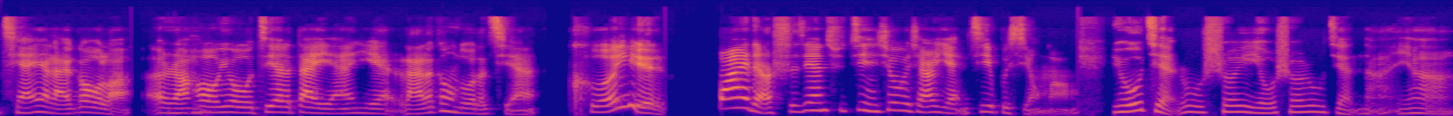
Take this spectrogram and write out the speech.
钱也来够了，呃，然嗯后又接了代言，也来了更多的钱，可以花一点儿时间去进修一下演技，不行吗？由俭入奢易，由奢入俭难呀。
